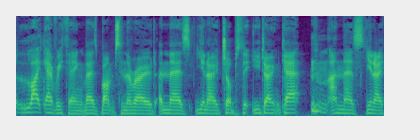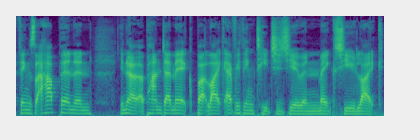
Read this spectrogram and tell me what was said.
like everything there's bumps in the road and there's you know jobs that you don't get and there's you know things that happen and you know a pandemic but like everything teaches you and makes you like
